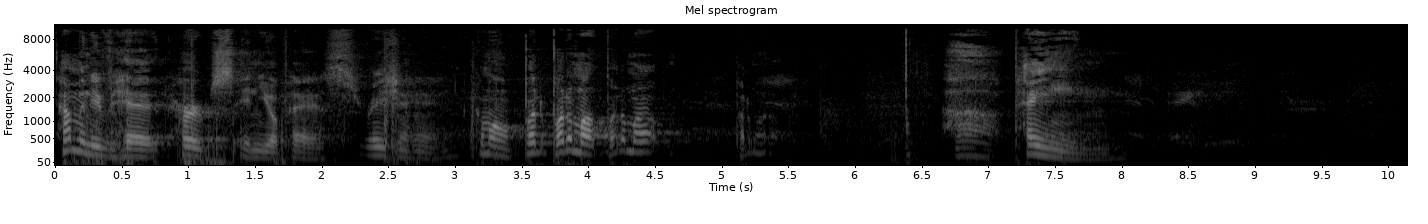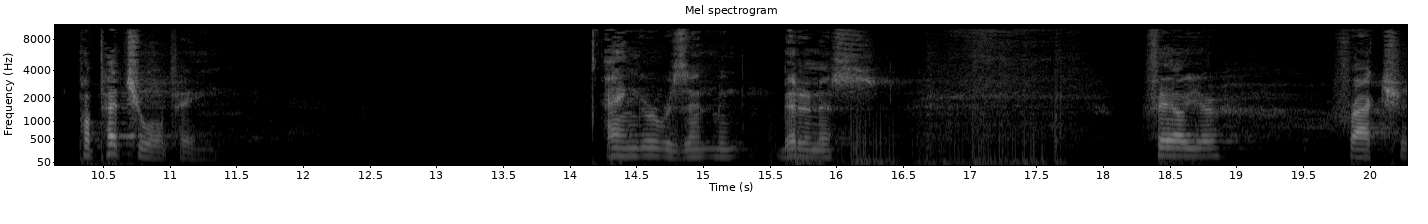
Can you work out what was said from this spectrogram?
How many of you had hurts in your past? Raise your hand. Come on, put, put them up, put them up, put them up. Ah, pain perpetual pain. Anger, resentment, bitterness, failure, fracture.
